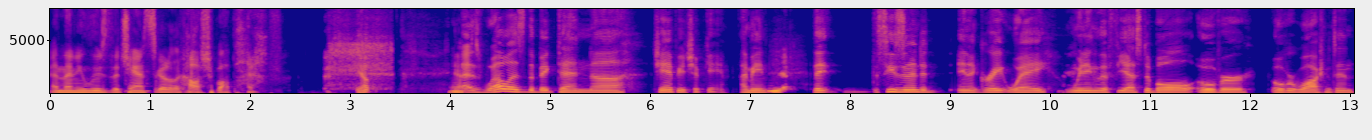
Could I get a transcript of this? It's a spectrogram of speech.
and then you lose the chance to go to the college football playoff. Yep. Yeah. As well as the Big Ten uh, championship game. I mean, Yeah. they the season ended in a great way, winning the Fiesta Bowl over over Washington.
